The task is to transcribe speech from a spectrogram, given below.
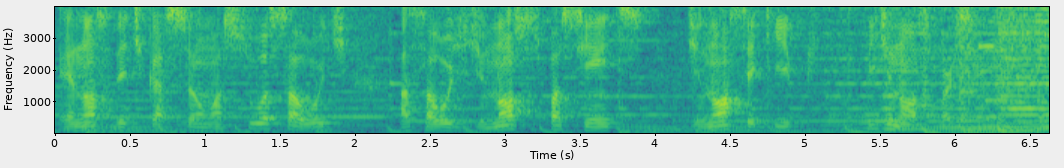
é nossa dedicação à sua saúde, à saúde de nossos pacientes, de nossa equipe e de nossos parceiros.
